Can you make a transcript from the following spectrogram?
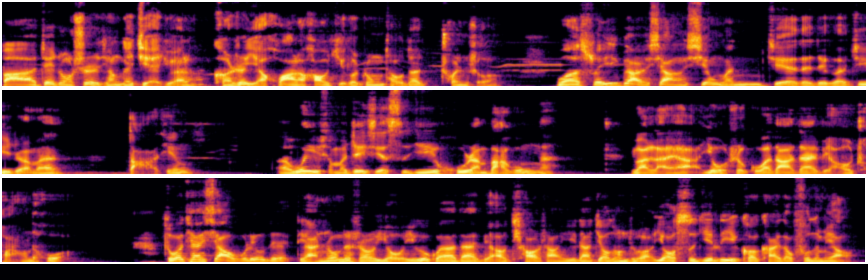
把这种事情给解决了，可是也花了好几个钟头的唇舌。我随便向新闻界的这个记者们打听，呃，为什么这些司机忽然罢工呢？原来啊，又是国大代表闯的祸。昨天下午六点点钟的时候，有一个国大代表跳上一辆交通车，要司机立刻开到夫子庙。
